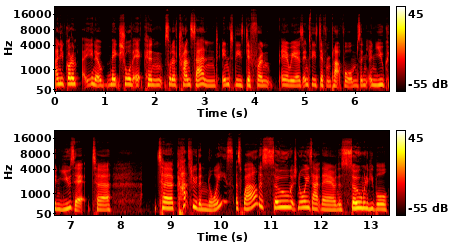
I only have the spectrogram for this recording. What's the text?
And you've got to, you know, make sure that it can sort of transcend into these different areas, into these different platforms, and, and you can use it to to cut through the noise as well. There's so much noise out there and there's so many people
